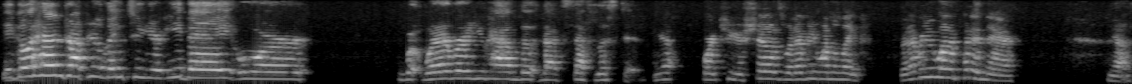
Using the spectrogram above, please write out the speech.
Yeah, go mm-hmm. ahead and drop your link to your eBay or wh- wherever you have the, that stuff listed. Yeah. Or to your shows, whatever you want to link, whatever you want to put in there. Yes,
